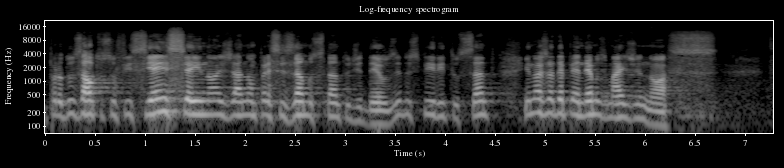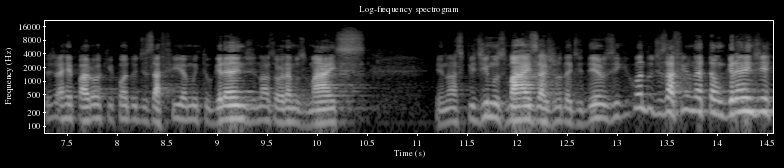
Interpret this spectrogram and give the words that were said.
produz autossuficiência e nós já não precisamos tanto de Deus e do Espírito Santo e nós já dependemos mais de nós. Você já reparou que quando o desafio é muito grande, nós oramos mais e nós pedimos mais ajuda de Deus e que quando o desafio não é tão grande,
